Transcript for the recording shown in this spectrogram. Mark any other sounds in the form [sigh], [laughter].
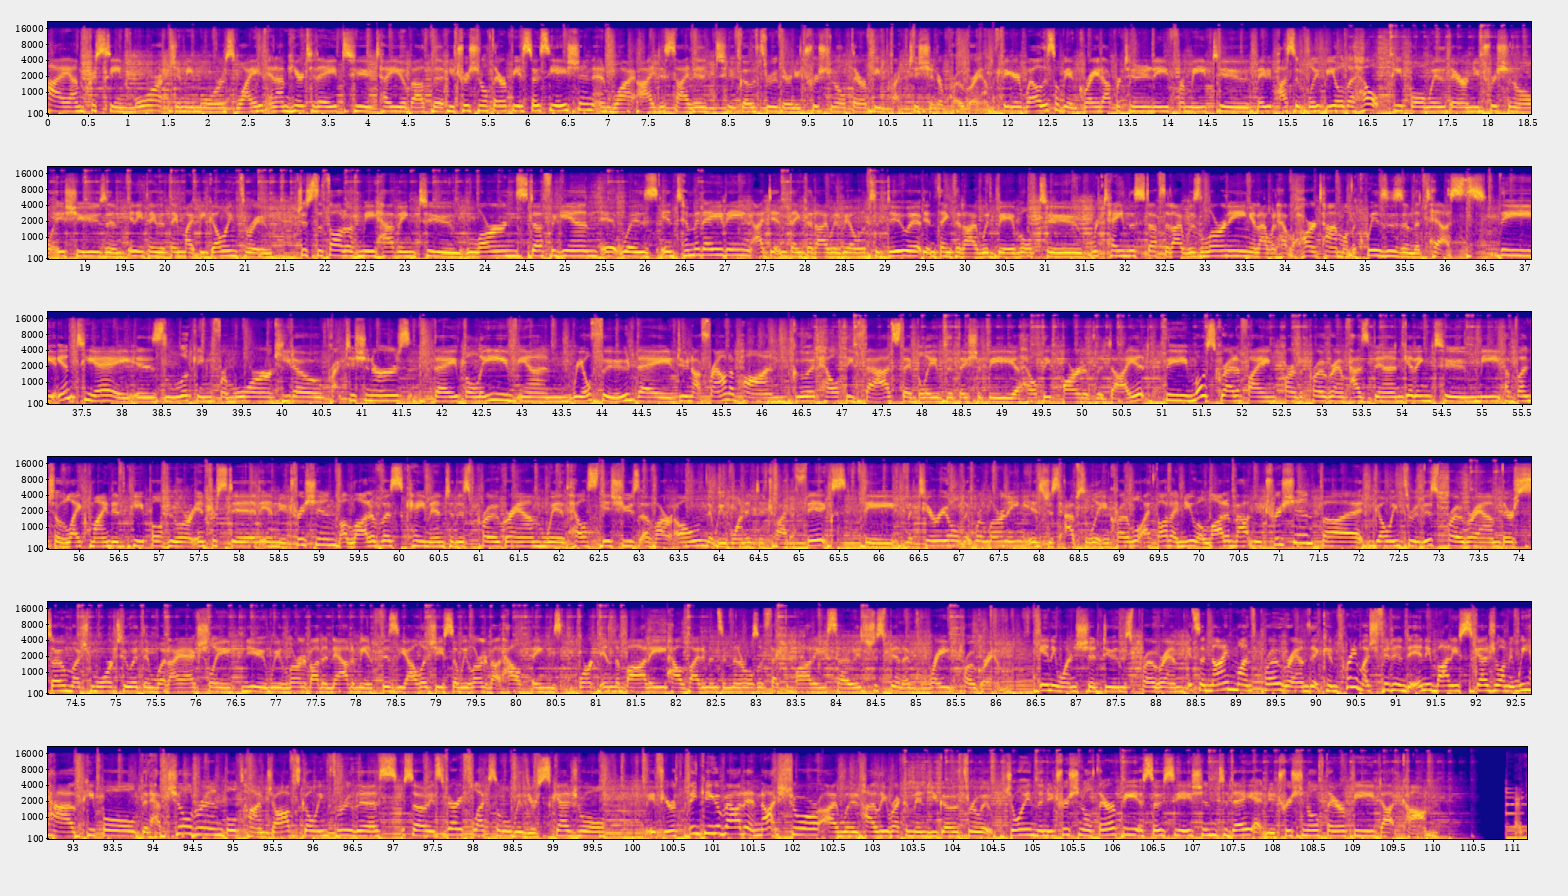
Hi, I'm Christine Moore, Jimmy Moore's wife, and I'm here today to tell you about the Nutritional Therapy Association and why I decided to go through their Nutritional Therapy Practitioner Program. I figured, well, this will be a great opportunity for me to maybe possibly be able to help people with their nutritional issues and anything that they might be going through. Just the thought of me having to learn stuff again, it was intimidating. I didn't think that I would be able to do it. Didn't think that I would be able to retain the stuff that I was learning, and I would have a hard time on the quizzes and the tests. The NTA is looking for more keto practitioners. They believe in real food. They do not frown upon good, healthy fats. They believe that they should be a healthy part of the diet. The most gratifying part of the program has been getting to meet a bunch of like minded people who are interested in nutrition. A lot of us came into this program with health issues of our own that we wanted to try to fix. The material that we're learning is just absolutely incredible. I thought I knew a lot about nutrition, but going through this program, there's so much more to it than what I actually knew. We learn about anatomy and physiology, so we learn about how things work in the body, how vitamins and minerals affect the body. So it's just been a great program. Anyone should do this program. It's a nine month program that can pretty much fit into anybody's schedule. I mean, we have people that have children, full time jobs going through this. So it's very flexible with your schedule. If you're thinking about it and not sure, I would highly recommend you go through it. Join the Nutritional Therapy Association today at nutritionaltherapy.com.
